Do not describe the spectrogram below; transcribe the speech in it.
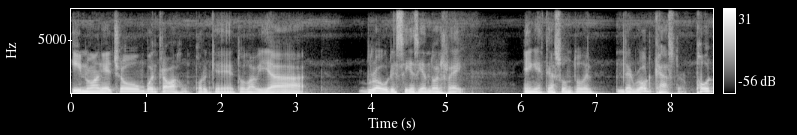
y no han hecho un buen trabajo porque todavía Rode sigue siendo el rey en este asunto del, del Roadcaster. Pod,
